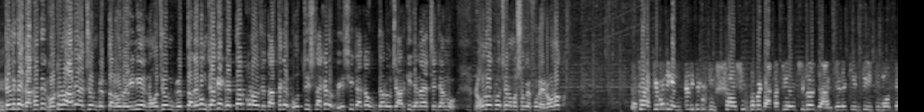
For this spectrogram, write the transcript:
ইন্টালিতে ডাকাতির ঘটনা আরও একজন গ্রেপ্তার হলো। এই নিয়ে নজন গ্রেপ্তার এবং যাকে গ্রেপ্তার করা হয়েছে তার থেকে বত্রিশ লাখেরও বেশি টাকা উদ্ধার হয়েছে। আর কি জানা যাচ্ছে জানব। রৌনক রয়েছেন আমার সঙ্গে ফোনে। রৌনক? এটা একেবারে ইন্টালি থেকে দুঃসাহসিক ভাবে ডাকাতি হয়েছিল, যার জেরে কিন্তু ইতিমধ্যে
